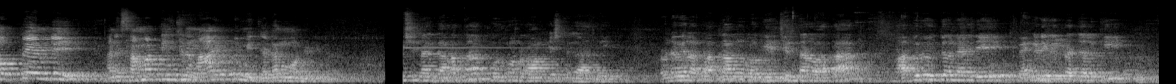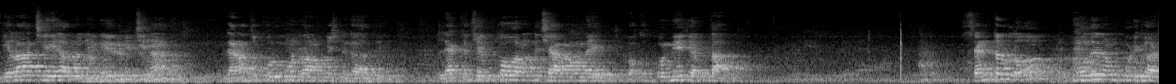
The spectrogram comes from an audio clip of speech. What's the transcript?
తప్పేమిటి అని సమర్థించిన నాయకుడు మీ జగన్మోహన్ రెడ్డి గారు. చేసిన ఘనత కురుకొండ రామకృష్ణ గారిది. రెండు వేల పద్నాలుగులో గెలిచిన తర్వాత అభివృద్ధి అనేది వెంకటగిరి ప్రజలకి ఇలా చేయాలని నేర్పించిన ఘనత కురుకొండ రామకృష్ణ గారిది. లెక్క చెప్పుకోవాలంటే చాలా ఉన్నాయి. ఒక కొన్ని చెప్తా. సెంటర్లో మోదీరం గుడి కాడ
